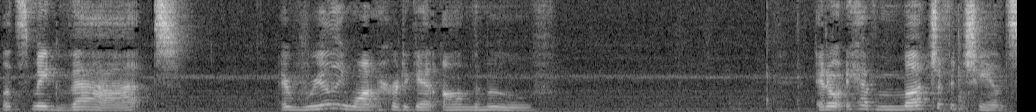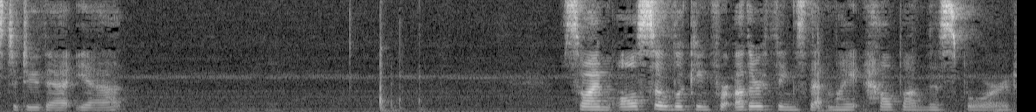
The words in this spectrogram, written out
Let's make that. I really want her to get on the move. I don't have much of a chance to do that yet. So I'm also looking for other things that might help on this board.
